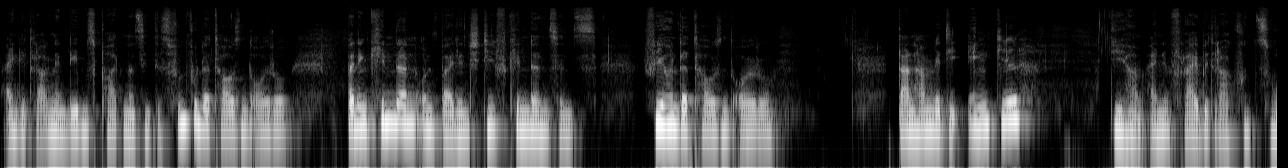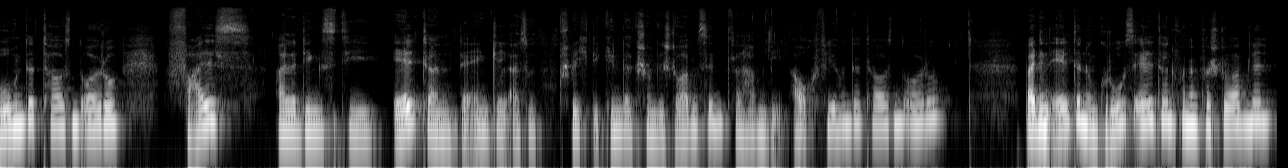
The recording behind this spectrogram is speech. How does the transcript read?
eingetragenen Lebenspartnern sind es 500.000 Euro. Bei den Kindern und bei den Stiefkindern sind es 400.000 Euro. Dann haben wir die Enkel, die haben einen Freibetrag von 200.000 Euro, falls allerdings die Eltern der Enkel, also sprich die Kinder schon gestorben sind, dann haben die auch 400.000 Euro. Bei den Eltern und Großeltern von einem Verstorbenen,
